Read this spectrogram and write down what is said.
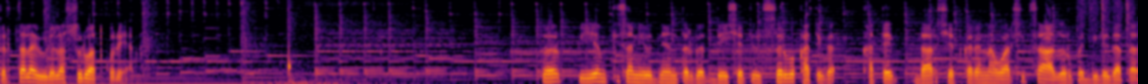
तर चला व्हिडिओला सुरुवात करूया. तर पी एम किसान योजनेअंतर्गत देशातील सर्व खातेगा खातेदार शेतकऱ्यांना वार्षिक सहा हजार रुपये दिले जातात.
